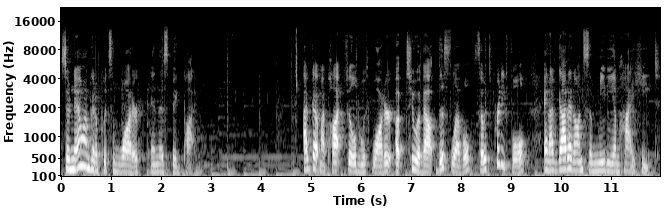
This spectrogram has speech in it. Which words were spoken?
So now I'm going to put some water in this big pot. I've got my pot filled with water up to about this level, so it's pretty full, and I've got it on some medium-high heat.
